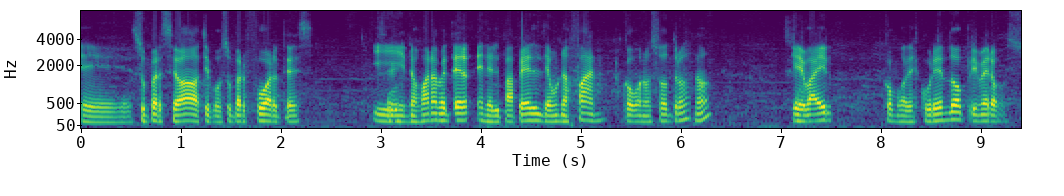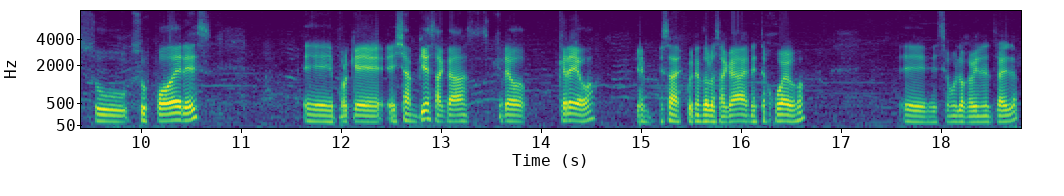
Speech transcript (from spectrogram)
eh, súper cebados, tipo súper fuertes. Y Sí. nos van a meter en el papel de una fan como nosotros, ¿no? Sí. Que va a ir como descubriendo primero su- sus poderes. eh, porque ella empieza acá, creo, creo, que empieza descubriéndolos acá en este juego. eh, según lo que viene en el trailer.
